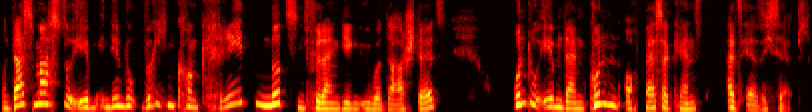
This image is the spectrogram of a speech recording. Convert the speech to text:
Und das machst du eben, indem du wirklich einen konkreten Nutzen für dein Gegenüber darstellst und du eben deinen Kunden auch besser kennst als er sich selbst.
